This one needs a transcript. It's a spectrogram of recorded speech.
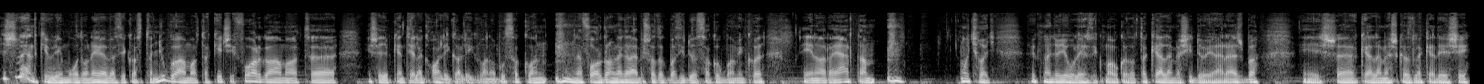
és rendkívüli módon élvezik azt a nyugalmat, a kicsi forgalmat, és egyébként tényleg alig-alig van a busz buszokon a forgalom, legalábbis azokban az időszakokban, amikor én arra jártam. Úgyhogy ők nagyon jól érzik magukat ott a kellemes időjárásba, és eh, kellemes közlekedési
